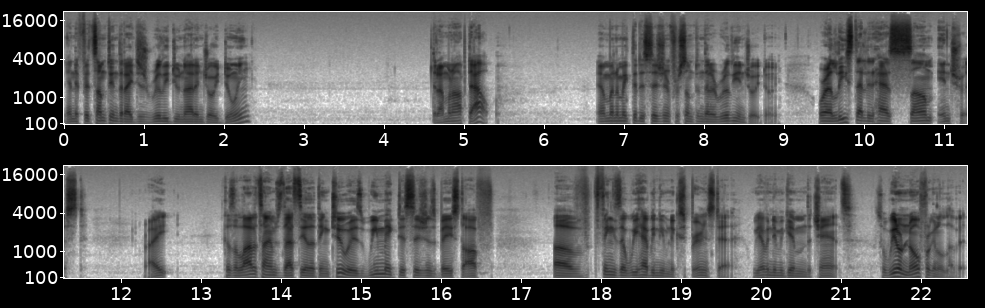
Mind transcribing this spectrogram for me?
And if it's something that I just really do not enjoy doing, then I'm going to opt out. And I'm going to make the decision for something that I really enjoy doing or at least that it has some interest, right? Because a lot of times that's the other thing too is we make decisions based off of things that we haven't even experienced yet. We haven't even given them the chance. So we don't know if we're going to love it.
